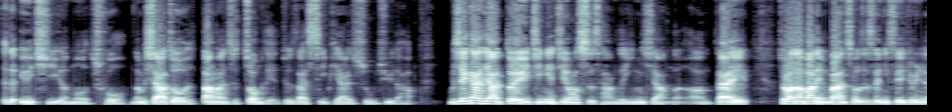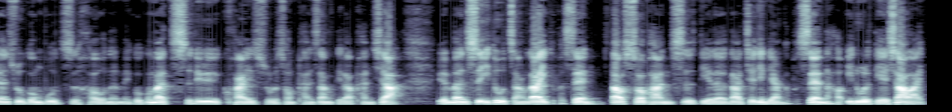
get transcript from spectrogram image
这个预期有没有错。那么下周当然是重点，就是在 CPI 数据了哈。我们先看一下对于今天金融市场的影响了啊，在昨晚上八点半首次申请失业救济人数公布之后呢，美国公债殖利率快速的从盘上跌到盘下，原本是一度涨到一个 percent，到收盘是跌了到接近两个 percent，然后一路的跌下来。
